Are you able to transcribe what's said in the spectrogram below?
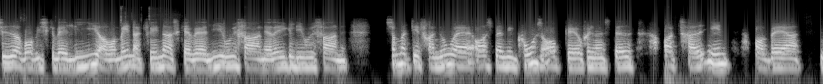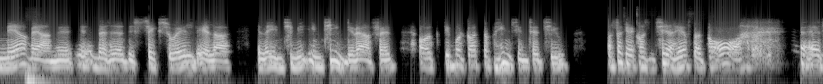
tider, hvor vi skal være lige, og hvor mænd og kvinder skal være lige udfarende eller ikke lige udfarende, så må det fra nu af også være min kones opgave på et eller andet sted at træde ind og være nærværende, øh, hvad hedder det, seksuelt eller, eller intim, intimt i hvert fald. Og det må godt være på hendes initiativ. Og så kan jeg konstatere her efter et par år, at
